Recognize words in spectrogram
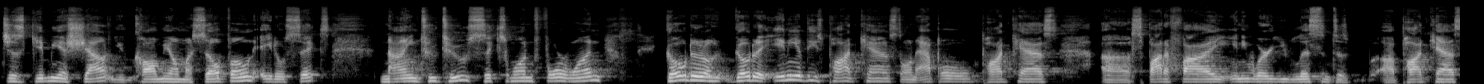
just give me a shout. You can call me on my cell phone, 806 922 6141. Go to go to any of these podcasts on Apple Podcasts, uh, Spotify, anywhere you listen to uh, podcast.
